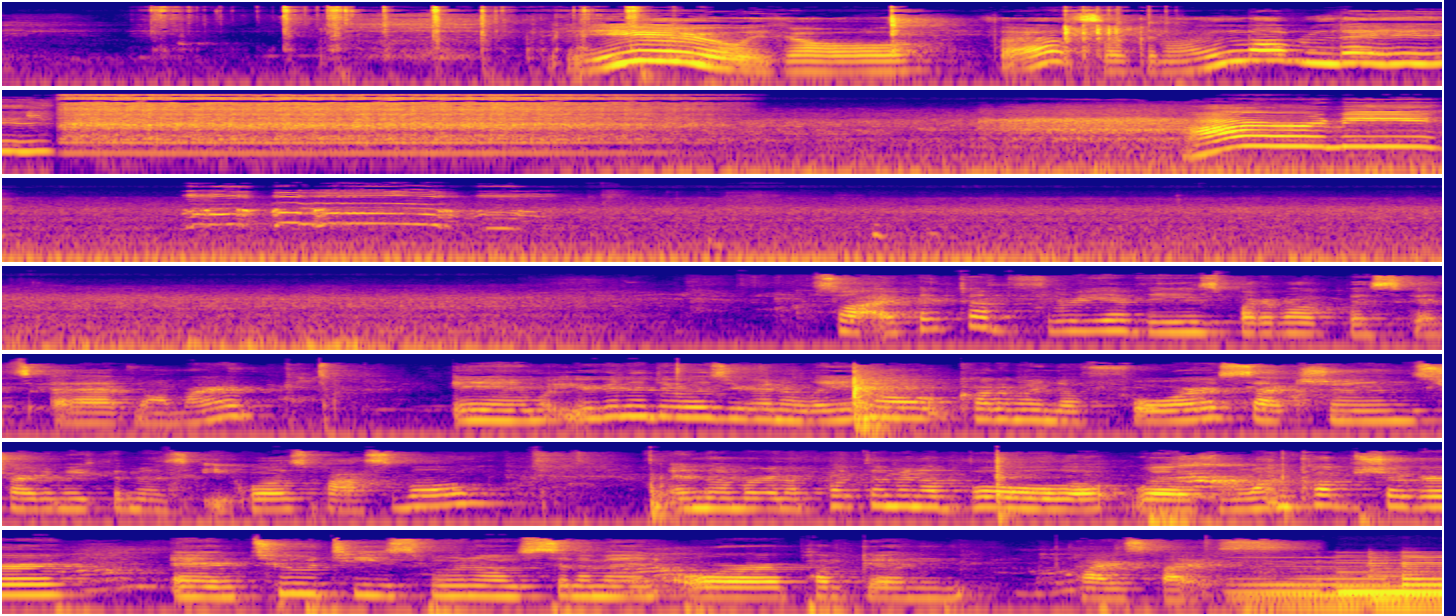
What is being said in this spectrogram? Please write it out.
Here we go. That's looking lovely. Hi, Ernie. So I picked up three of these buttermilk biscuits at Walmart. And what you're gonna do is you're gonna lay them out, cut them into four sections, try to make them as equal as possible. And then we're gonna put them in a bowl with one cup sugar and two teaspoons of cinnamon or pumpkin pie spice.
